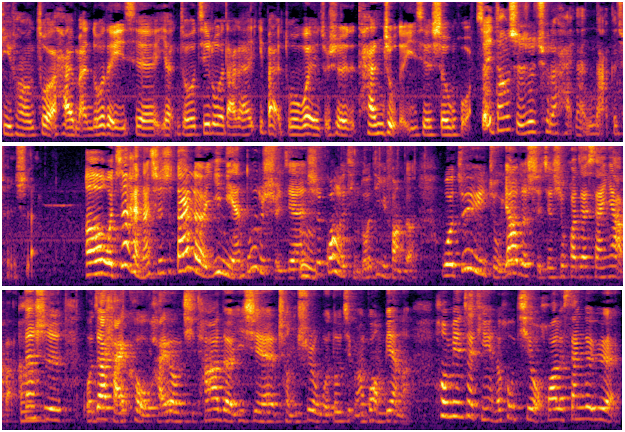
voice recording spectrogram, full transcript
地方做了还蛮多的一些研究，记录了大概一百多位就是摊主的一些生活。所以当时是去了海南哪个城市啊？呃，我在海南其实待了一年多的时间，是逛了挺多地方的。我最主要的时间是花在三亚吧，但是我在海口还有其他的一些城市，我都基本上逛遍了。后面在田野的后期，我花了三个月。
